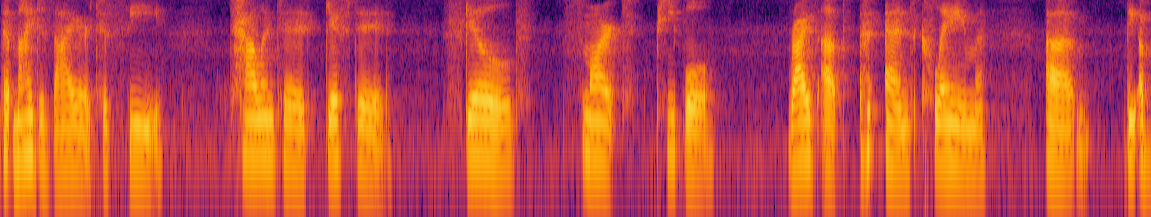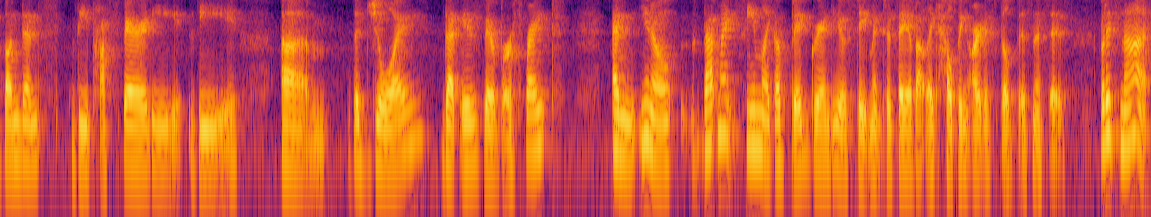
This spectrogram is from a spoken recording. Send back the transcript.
that my desire to see talented, gifted, skilled, smart people rise up and claim um, the abundance, the prosperity, the um, the joy that is their birthright. And you know that might seem like a big grandiose statement to say about like helping artists build businesses, but it's not.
